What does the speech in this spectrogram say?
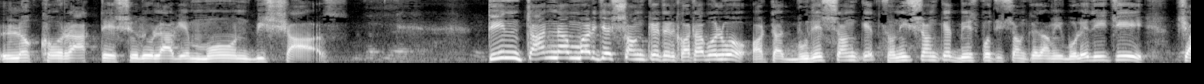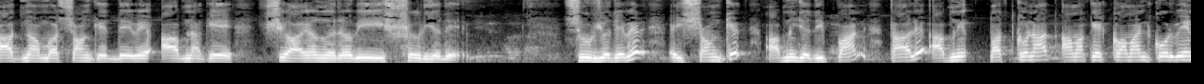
লক্ষ্য রাখতে শুধু লাগে মন, বিশ্বাস। তিন, চার নম্বর যে সংকেতের কথা বলব, অর্থাৎ বুধের সংকেত, শনির সংকেত, বৃহস্পতির সংকেত আমি বলে দিয়েছি। চার নম্বর সংকেত দেবে আপনাকে স্বয়ং রবি সূর্যদেব। সূর্যদেবের এই সংকেত আপনি যদি পান, তাহলে আপনি তৎক্ষণাৎ আমাকে কমেন্ট করবেন।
